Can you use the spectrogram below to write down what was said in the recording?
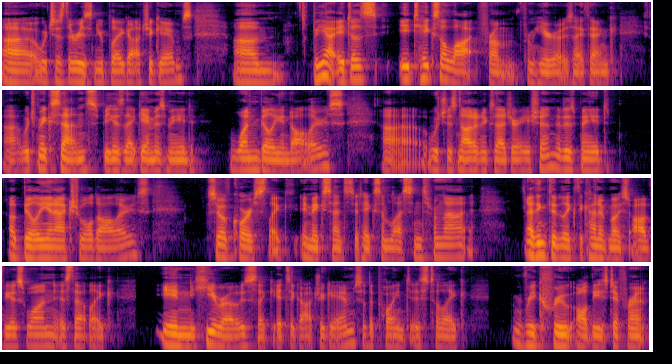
uh, which is the reason you play gacha games. Um, but yeah, it does. It takes a lot from from Heroes, I think, uh, which makes sense because that game is made one billion dollars, uh, which is not an exaggeration. It has made a billion actual dollars. So of course, like it makes sense to take some lessons from that. I think that like the kind of most obvious one is that like in Heroes, like it's a gacha game, so the point is to like recruit all these different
